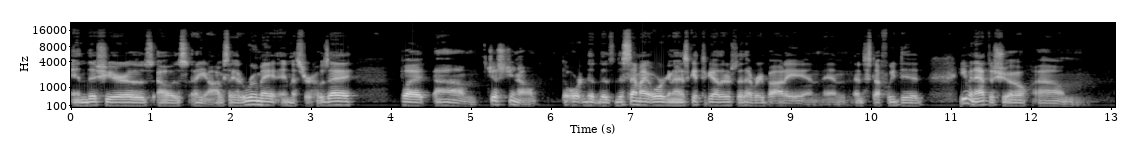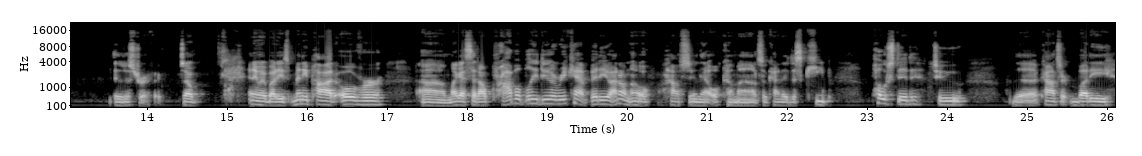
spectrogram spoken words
and this year I was, I was you know obviously I had a roommate and Mr. Jose but um, just you know the, or, the, the, the semi organized get togethers with everybody and, and and stuff we did even at the show um, it was just terrific. So anyway buddies mini pod over. Um, like I said, I'll probably do a recap video. I don't know how soon that will come out, so kind of just keep posted to the Concert Buddie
